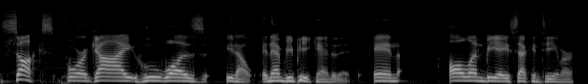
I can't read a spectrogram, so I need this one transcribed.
sucks for a guy who was, you know, an MVP candidate, an all NBA second teamer,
